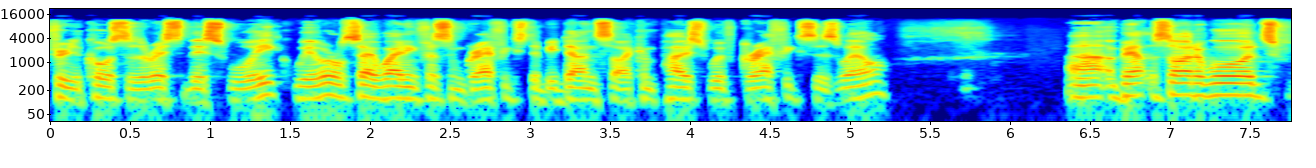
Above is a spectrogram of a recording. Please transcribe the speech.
through the course of the rest of this week. We're also waiting for some graphics to be done so I can post with graphics as well. Uh, about the site awards,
